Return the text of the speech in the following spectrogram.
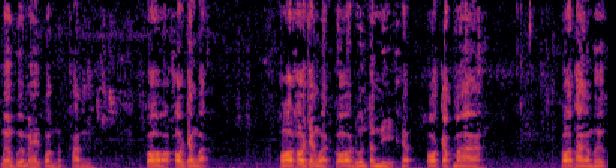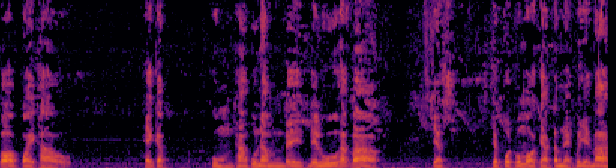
เมื่ออำเภอไม่ให้ความสำคัญ ก็เข้าจังหวัด พอเข้าจังหวัดก็โดนตำหนิครับ พอกลับมา ก็ทางอำเภอก็ปล่อยข่าว ให้กับกลุ่มทางผู้นำได้ได้รู้ครับว่าจะจะปลดผมออกจากตำแหน่งผู้ใหญ่บ้าน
